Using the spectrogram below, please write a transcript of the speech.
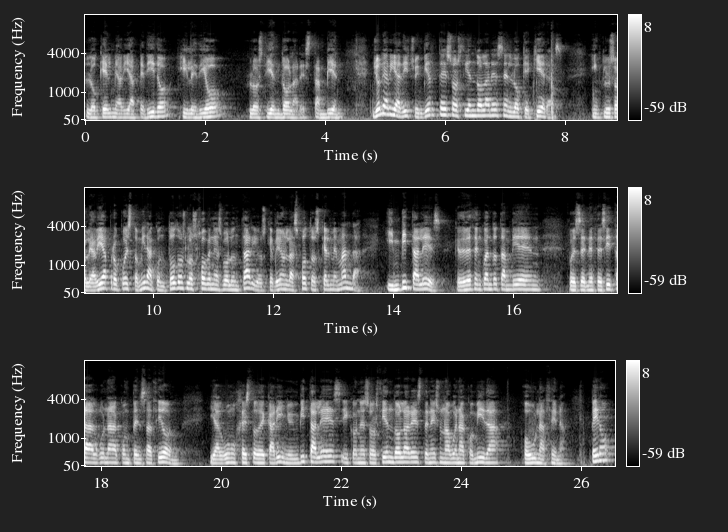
lo que él me había pedido y le dio los 100 dólares también. Yo le había dicho, invierte esos 100 dólares en lo que quieras. Incluso le había propuesto, mira, con todos los jóvenes voluntarios que veo en las fotos que él me manda, invítales, que de vez en cuando también pues se necesita alguna compensación y algún gesto de cariño, invítales y con esos 100 dólares tenéis una buena comida o una cena. Pero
